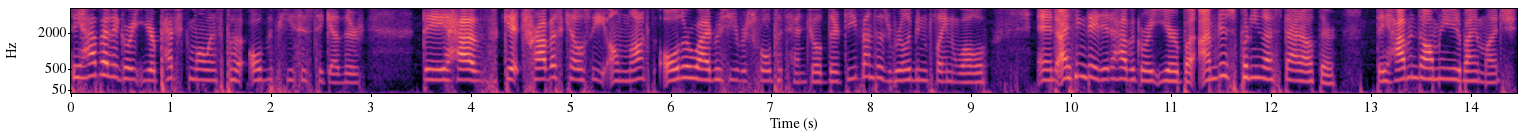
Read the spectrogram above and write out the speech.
They have had a great year. Patrick Mahomes put all the pieces together. They have get Travis Kelce unlocked all their wide receivers' full potential. Their defense has really been playing well, and I think they did have a great year. But I'm just putting that stat out there. They haven't dominated by much,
